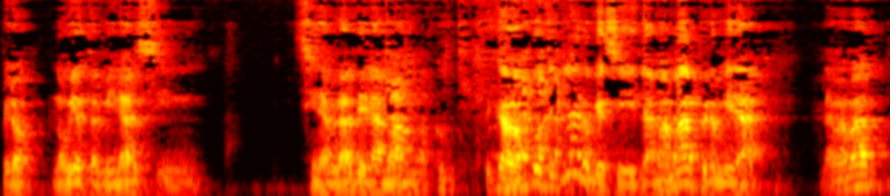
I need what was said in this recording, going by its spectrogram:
Pero no voy a terminar sin, sin hablar de la mamá. claro que sí, la mamá, pero mira, la mamá,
